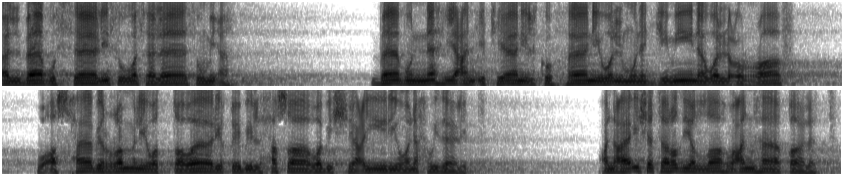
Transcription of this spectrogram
الباب الثالث وثلاثمائة. باب النهي عن إتيان الكهان والمنجمين والعراف وأصحاب الرمل والطوارق بالحصى وبالشعير ونحو ذلك. عن عائشة رضي الله عنها قالت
